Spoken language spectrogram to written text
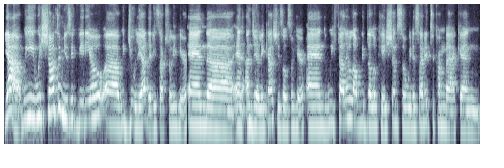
yeah, we we shot a music video uh, with Julia that is actually here and uh, and Angelica, she's also here. And we fell in love with the location. So we decided to come back and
